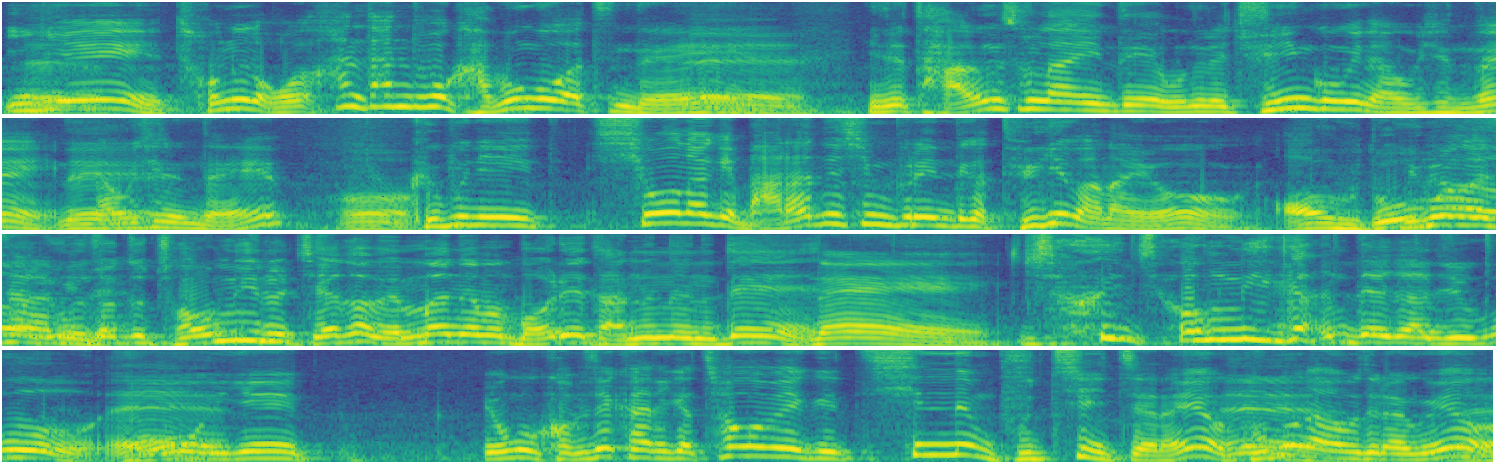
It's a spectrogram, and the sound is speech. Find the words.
이게 저는 어, 한, 한두 번 가본 것 같은데, 이제 다음 슬라이드에 오늘의 주인공이 나오시는데, 네. 나오시는데, 어. 그분이 시원하게 말아드신 브랜드가 되게 많아요. 어우 너무 유명한 사람인데. 저도 정리를 제가 웬만하면 머리에 다누는데 네. 저- 정리가 안 돼가지고 예. 오, 이게 요거 검색하니까 처음에 그 신는 부츠 있잖아요. 네. 그거 나오더라고요.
